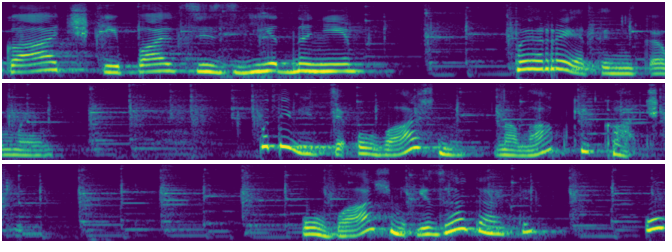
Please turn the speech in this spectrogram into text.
качки пальці з'єднані перетинками. Подивіться уважно на лапки качки. Уважно і згадайте, у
